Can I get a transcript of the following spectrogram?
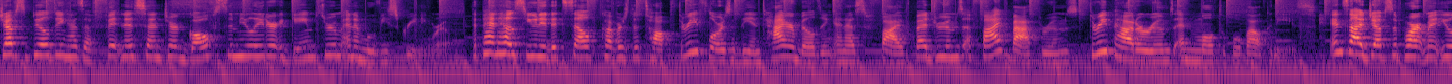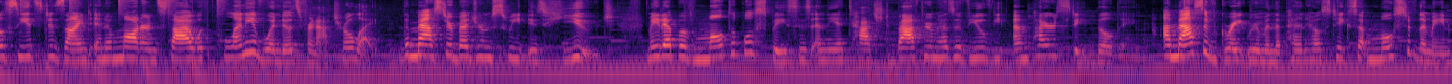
Jeff's building has a fitness center, golf simulator, a games room, and a movie screening room. The penthouse unit itself covers the top three floors of the entire building and has five bedrooms, five bathrooms, three powder rooms, and multiple balconies. Inside Jeff's apartment, you'll see it's designed in a modern style with plenty of windows for natural light. The master bedroom suite is huge, made up of multiple spaces and the attached bathroom has a view of the Empire State Building. A massive great room in the penthouse takes up most of the main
